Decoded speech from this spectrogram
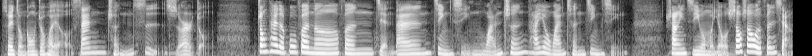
所以总共就会有三乘四十二种。状态的部分呢，分简单、进行、完成，还有完成进行。上一集我们有稍稍的分享，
